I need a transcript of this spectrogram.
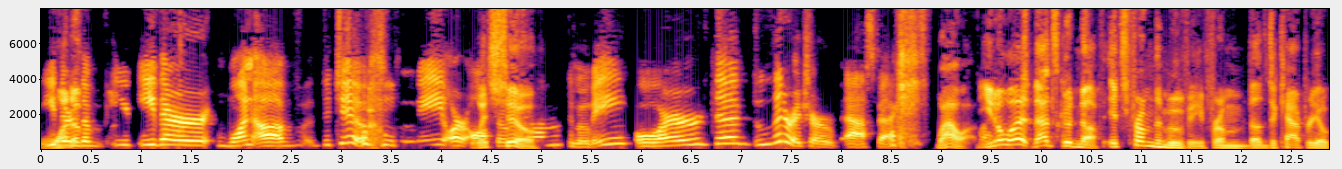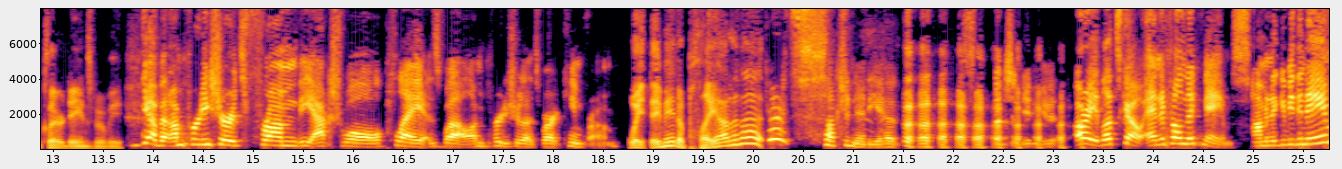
either One of- the either one of the two movie or Which also two? from the movie or the literature aspect. Wow. You know what? That's good enough. It's from the movie, from the DiCaprio Claire Danes movie. yeah, but I'm pretty sure it's from the actual play as well. I'm pretty sure that's where it came from. Wait, they made a play out of that? You're such an idiot. Such an idiot. All right, let's go. NFL nicknames. I'm going to give you the name.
